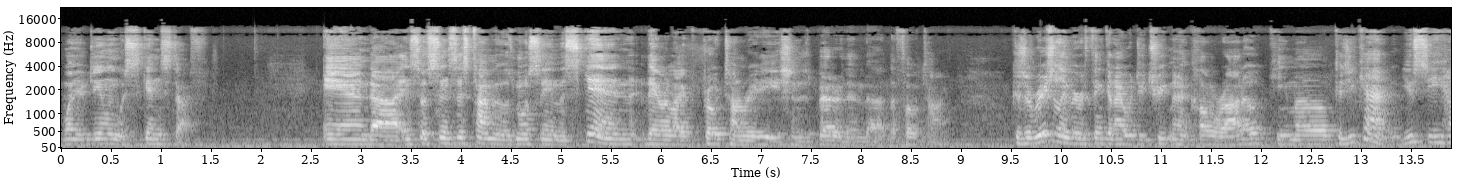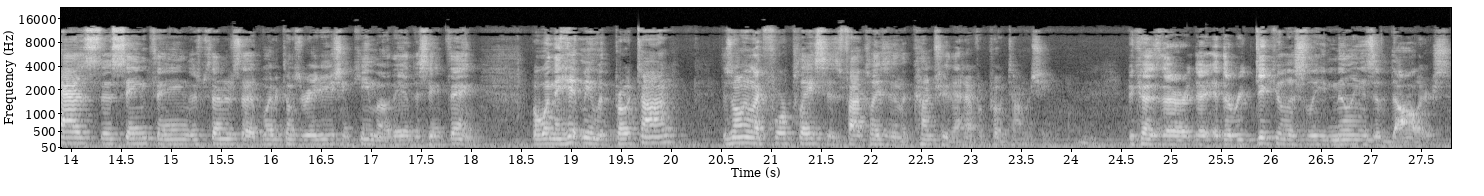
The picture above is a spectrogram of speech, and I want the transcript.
when you're dealing with skin stuff. And, uh, and so since this time it was mostly in the skin, they were like proton radiation is better than the, the photon. Because originally we were thinking I would do treatment in Colorado, chemo, because you can. UC has the same thing. There's centers that when it comes to radiation chemo, they had the same thing. But when they hit me with proton, there's only like four places, five places in the country that have a proton machine. Mm. Because they're, they're, they're ridiculously millions of dollars.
